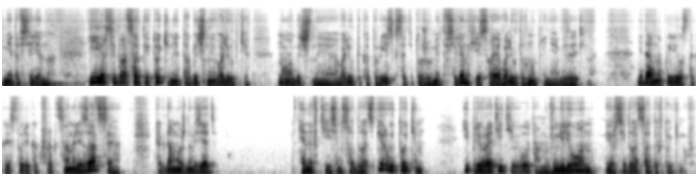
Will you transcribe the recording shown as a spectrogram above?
метавселенных. И RC20 токены – это обычные валютки. Ну, обычные валюты, которые есть. Кстати, тоже в метавселенных есть своя валюта внутренняя обязательно. Недавно появилась такая история, как фракционализация, когда можно взять NFT 721 токен и превратить его там, в миллион ERC-20 токенов.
